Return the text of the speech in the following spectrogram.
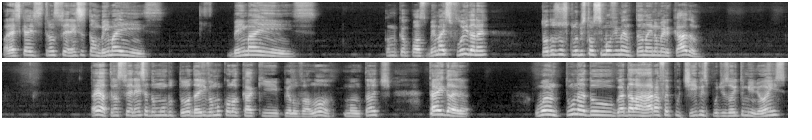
Parece que as transferências estão bem mais. Bem mais. Como que eu posso? Bem mais fluida, né? Todos os clubes estão se movimentando aí no mercado. Tá aí, a transferência do mundo todo aí. Vamos colocar aqui pelo valor, montante. Tá aí, galera. O Antuna do Guadalajara foi pro Tigres por 18 milhões.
